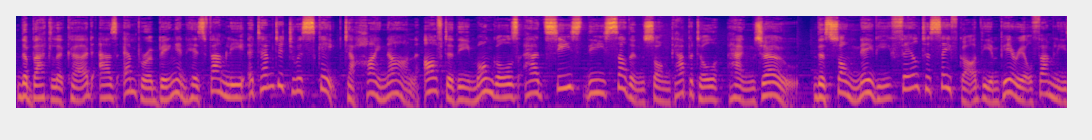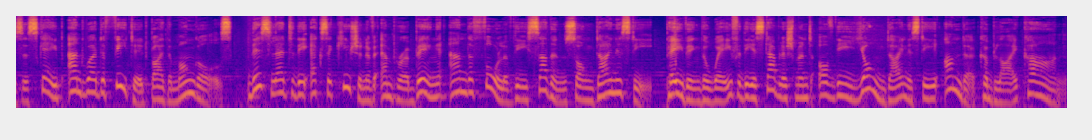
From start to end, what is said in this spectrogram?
The battle occurred as Emperor Bing and his family attempted to escape to Hainan after the Mongols had seized the southern Song capital, Hangzhou. The Song navy failed to safeguard the imperial family's escape and were defeated by the Mongols. This led to the execution of Emperor Bing and the fall of the southern Song dynasty, paving the way for the establishment of the Yuan dynasty under Kublai Khan.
